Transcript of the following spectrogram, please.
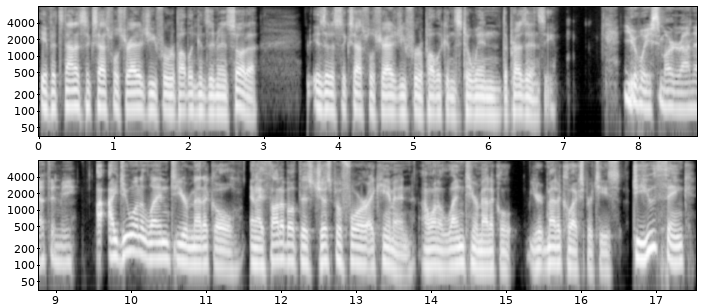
if it's not a successful strategy for Republicans in Minnesota, is it a successful strategy for Republicans to win the presidency? You're way smarter on that than me. I- do want to lend to your medical, and I thought about this just before I came in. I want to lend to your medical your medical expertise. Do you think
